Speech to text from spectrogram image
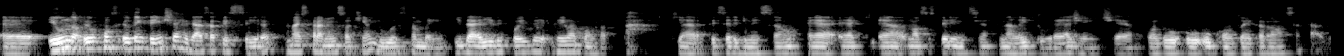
É, eu, não, eu, eu tentei enxergar essa terceira, mas para mim só tinha duas também. E daí aí depois veio a bomba. Pá! que a terceira dimensão é, é, é, a nossa experiência na leitura, é a gente, é quando o, o, conto entra na nossa casa.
